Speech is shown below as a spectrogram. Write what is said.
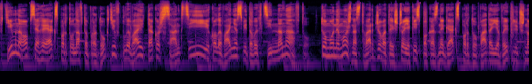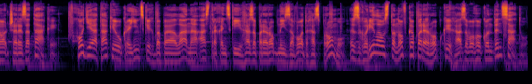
Втім, на обсяги експорту нафтопродуктів впливають також санкції і коливання світових цін на нафту. Тому не можна стверджувати, що якийсь показник експорту падає виключно через атаки. В ході атаки українських БПЛА на Астраханський газопереробний завод Газпрому згоріла установка переробки газового конденсату.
